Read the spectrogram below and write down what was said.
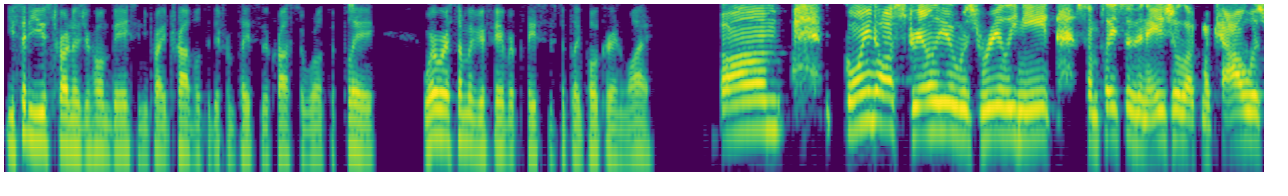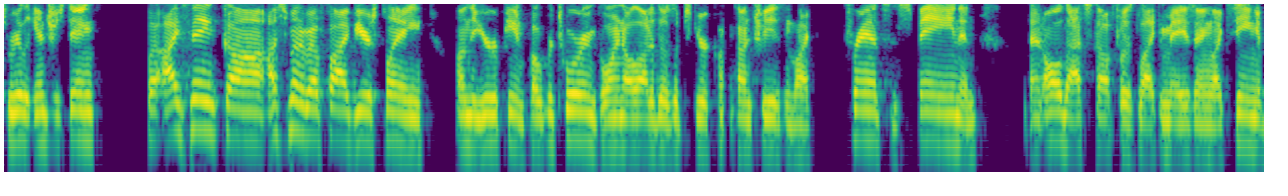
you said you used Toronto as your home base, and you probably traveled to different places across the world to play. Where were some of your favorite places to play poker, and why? Um, going to Australia was really neat. Some places in Asia, like Macau, was really interesting. But I think uh, I spent about five years playing on the European poker tour and going to a lot of those obscure countries and like France and Spain and and all that stuff was like amazing. Like seeing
